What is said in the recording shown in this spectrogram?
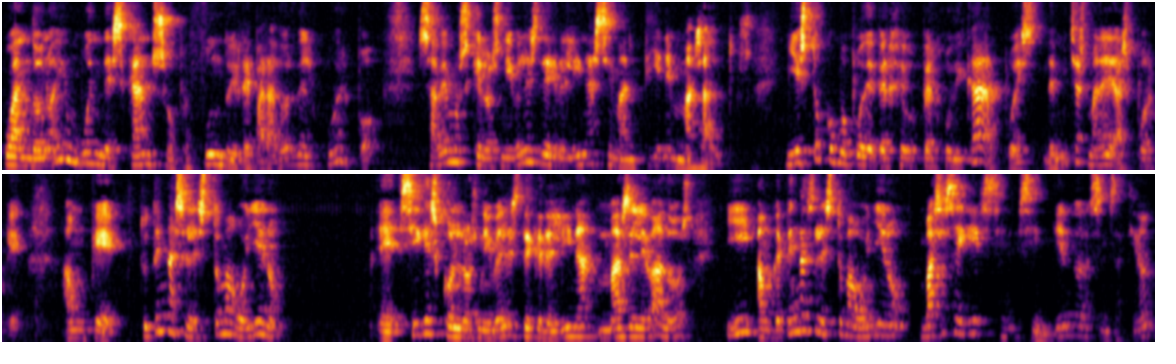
Cuando no hay un buen descanso profundo y reparador del cuerpo, sabemos que los niveles de grelina se mantienen más altos. ¿Y esto cómo puede perjudicar? Pues de muchas maneras, porque aunque tú tengas el estómago lleno, eh, sigues con los niveles de grelina más elevados y aunque tengas el estómago lleno, vas a seguir sintiendo la sensación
